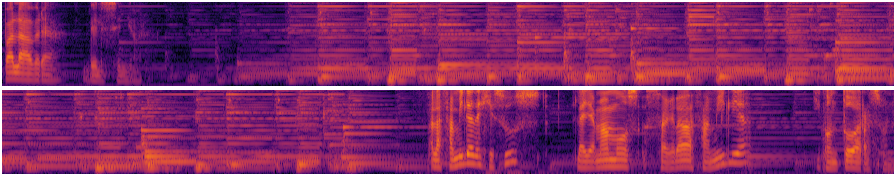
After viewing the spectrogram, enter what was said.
Palabra del Señor. La familia de Jesús la llamamos Sagrada Familia y con toda razón.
